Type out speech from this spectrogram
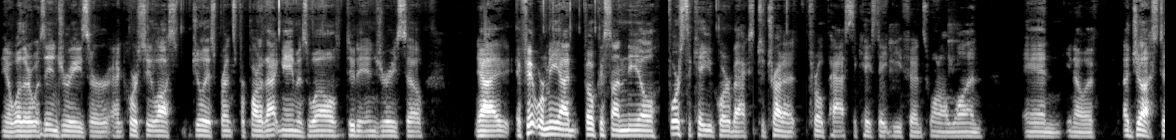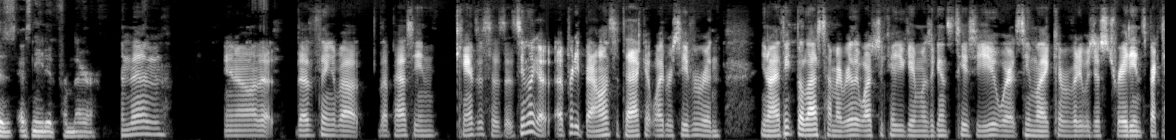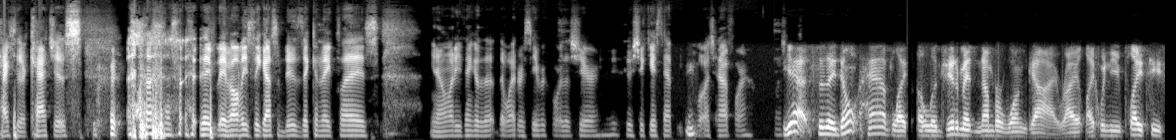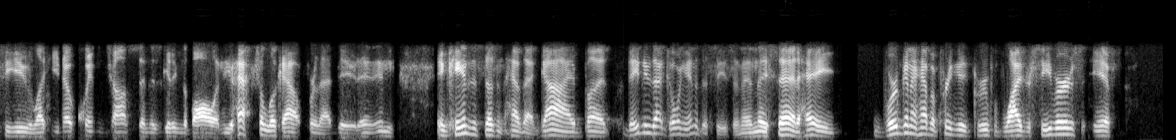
you know whether it was injuries or, of course, he lost Julius Brents for part of that game as well due to injury. So, yeah, if it were me, I'd focus on Neal, force the KU quarterbacks to try to throw past the K State defense one on one, and you know adjust as as needed from there. And then, you know that the other thing about the passing Kansas has it seemed like a, a, pretty balanced attack at wide receiver. And, you know, I think the last time I really watched a KU game was against TCU, where it seemed like everybody was just trading spectacular catches. they've, they've obviously got some dudes that can make plays. You know, what do you think of the, the wide receiver core this year? Who should K State be watching out for? Yeah, so they don't have like a legitimate number one guy, right? Like when you play TCU, like you know Quentin Johnston is getting the ball, and you have to look out for that dude. And, and and Kansas doesn't have that guy, but they knew that going into the season, and they said, "Hey, we're going to have a pretty good group of wide receivers if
